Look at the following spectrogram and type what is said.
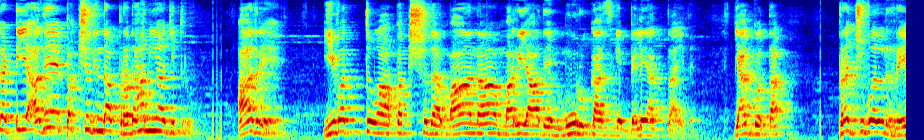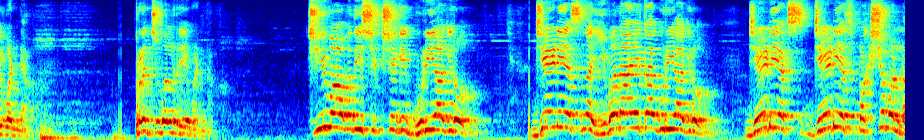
ಕಟ್ಟಿ ಅದೇ ಪಕ್ಷದಿಂದ ಪ್ರಧಾನಿಯಾಗಿದ್ರು. ಆದರೆ ಇವತ್ತು ಆ ಪಕ್ಷದ ಮಾನ ಮರ್ಯಾದೆ ಮೂರು ಕಾಸಿಗೆ ಬೆಲೆ ಆಗ್ತಾ ಇದೆ. ಯಾಕೆ ಗೊತ್ತಾ? ಪ್ರಜ್ವಲ್ ರೇವಣ್ಣ. ಪ್ರಜ್ವಲ್ ರೇವಣ್ಣ. ಜೀವಾವಧಿ ಶಿಕ್ಷೆಗೆ ಗುರಿಯಾಗಿರೋದು. ಜೆ ಡಿ ಎಸ್ನ ಯುವ ನಾಯಕ ಗುರಿಯಾಗಿರೋ J D S J D S ಪಕ್ಷವನ್ನ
